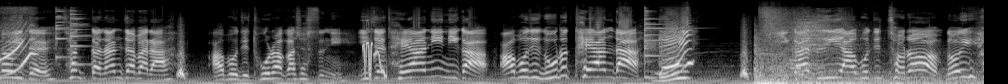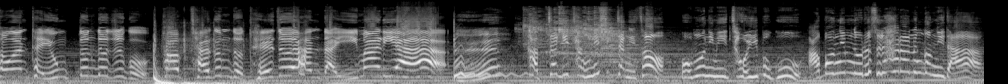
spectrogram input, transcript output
너희들 잠깐 앉아봐라. 아버지 돌아가셨으니 이제 대안이 네가 아버지 노릇해야 한다. 네? 네가 너희 아버지처럼 너희 형한테 용돈도 주고 사업 자금도 대줘야 한다 이 말이야. 네? 갑자기 장례식장에서 어머님이 저희 보고 아버님 노릇을 하라는 겁니다.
